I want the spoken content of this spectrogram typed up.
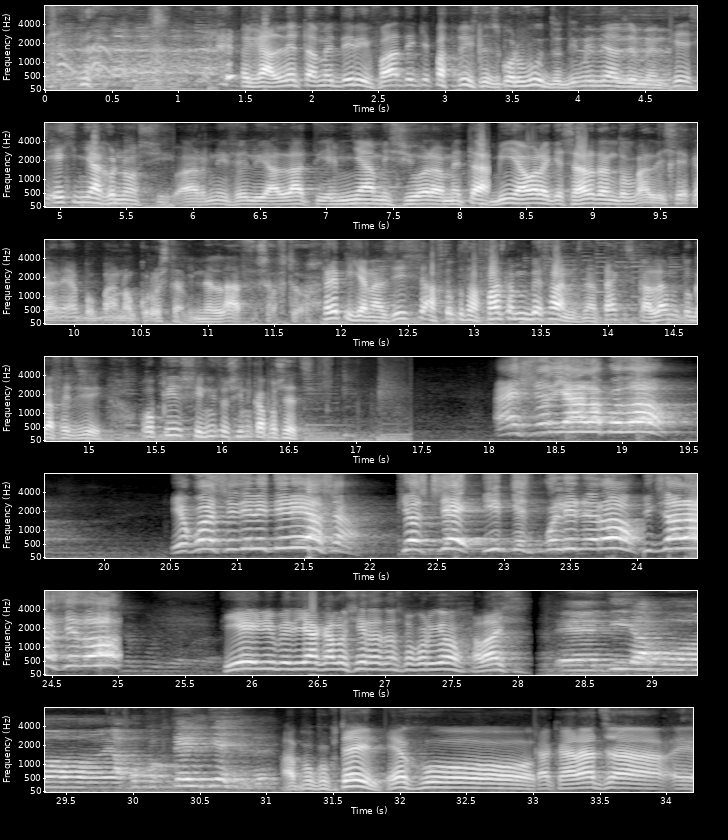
Γαλέτα με τυρί, φάτε και παρίστε, σκορβούντο. Τι με νοιάζει εμένα. Και Έχει μια γνώση. Ο Αρνή θέλει αλάτι 9,5 ώρα μετά. Μία ώρα και 40 να το βάλεις, έκανε από πάνω κρούστα. Είναι λάθος αυτό. Πρέπει για να ζήσει αυτό που θα φας να μην πεθάνεις. Να τα έχεις καλά με τον καφετζή. Ο οποίος συνήθως είναι κάπως έτσι. Άσο διάλα από εδώ! Εγώ στη δηλητηρίασα! Ποιος ξέρει, ήπιες πολύ νερό! Μην ξανάρθει εδώ! Τι έγινε, παιδιά, καλώς ήρθατε στο χωριό. Καλά είσαι. Ε, τι από, από κοκτέιλ τι έχετε; Από κοκτέιλ έχω κακαράτζα, ε,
